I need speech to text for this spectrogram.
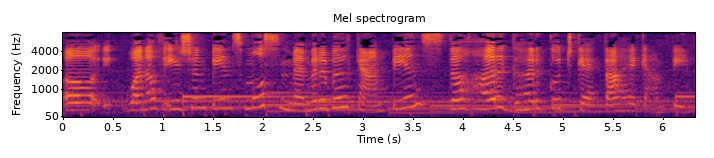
uh, one of Asian Paint's most memorable campaigns, the Har Ghar Kuch Kehta Hai campaign.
